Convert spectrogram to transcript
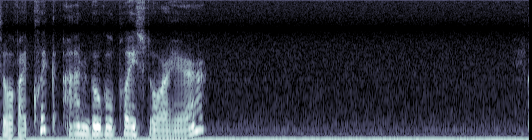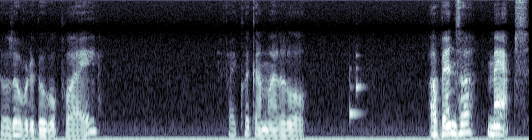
so if I click on Google Play Store here, it goes over to Google Play. If I click on my little Avenza Maps,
